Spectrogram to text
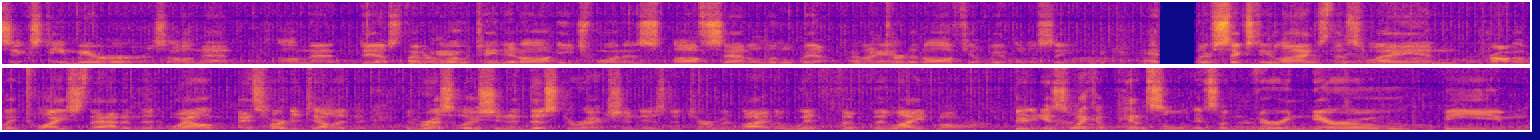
60 mirrors on that on that disc that Okay. are rotated off. Each one is offset a little bit. When I turn it off, you'll be able to see. And- There's 60 lines this way and probably twice that. And well, it's hard to tell. It The resolution in this direction is determined by the width of the light bar. It's like a pencil. It's a very narrow beam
